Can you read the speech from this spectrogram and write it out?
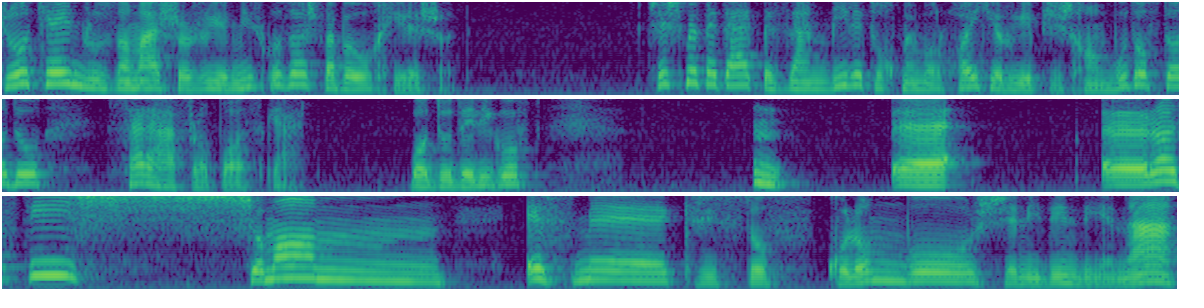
جوکین روزنامهش را روی میز گذاشت و به او خیره شد. چشم پدر به زنبیل تخم مرغهایی که روی پیشخان بود افتاد و سر حرف را باز کرد. با دودلی گفت راستی شما اسم کریستوف کلمبو شنیدین دیگه نه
